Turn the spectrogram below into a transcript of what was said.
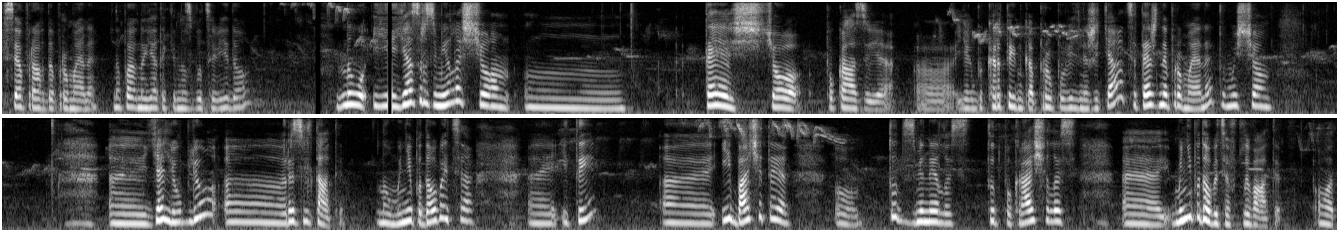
вся правда про мене. Напевно, я таки назву це відео. Ну і я зрозуміла, що те, що показує е, якби картинка про повільне життя, це теж не про мене, тому що е, я люблю е, результати. Ну, мені подобається е, іти е, і бачити, о, тут змінилось, тут покращилось. Е, мені подобається впливати. От.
